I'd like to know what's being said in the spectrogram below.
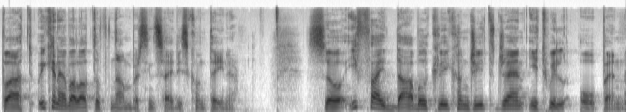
but we can have a lot of numbers inside this container. So if I double click on JITGen, it will open.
